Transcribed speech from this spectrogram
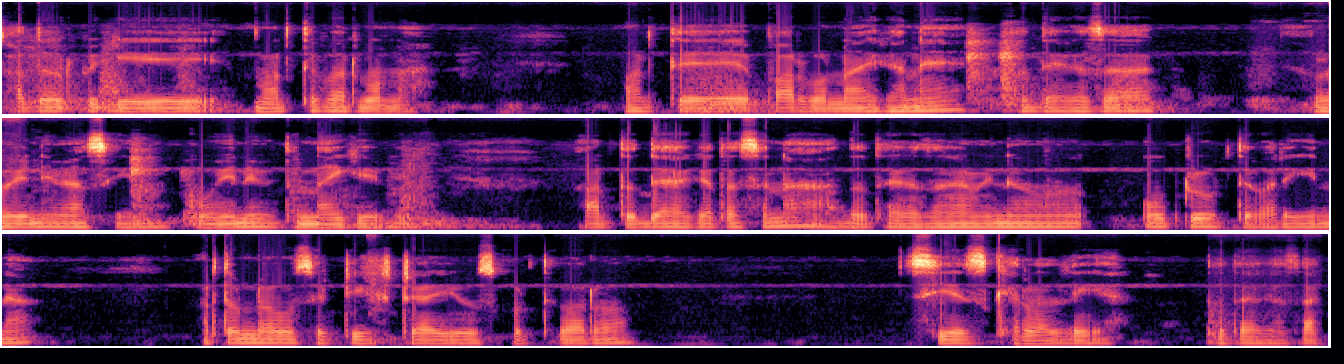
চাদর পে কি মারতে পারব না? মারতে পারব না এখানে তো দেখা যাক। আরও এনিমি আছে কো? এনিমি তো নাই কে আর তো দেখা গেতেছে না তো দেখা যাক আমি উপরে উঠতে পারি কিনা। আর তোমরা অবশ্যই টিক্সটা ইউজ করতে পারো। সিএস খেলার লিগে। তো দেখা যাক।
